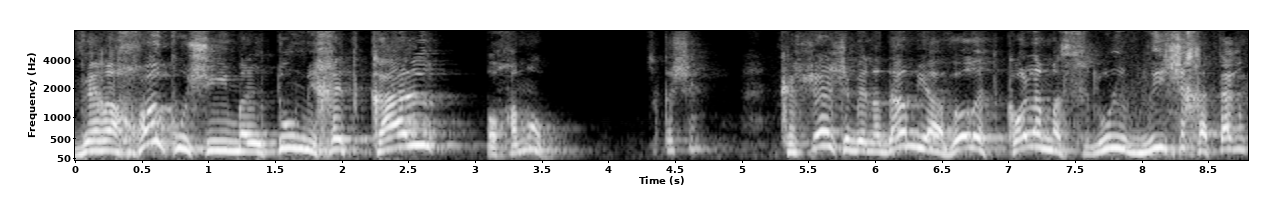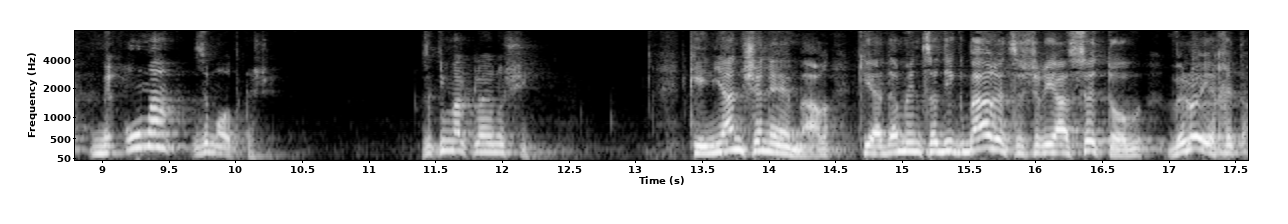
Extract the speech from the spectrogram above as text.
ורחוק הוא שימלטו מחטא קל או חמור. זה קשה. קשה שבן אדם יעבור את כל המסלול בלי שחטא מאומה, זה מאוד קשה. זה כמעט לא אנושי. כעניין שנאמר, כי אדם אין צדיק בארץ אשר יעשה טוב ולא יהיה חטא.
